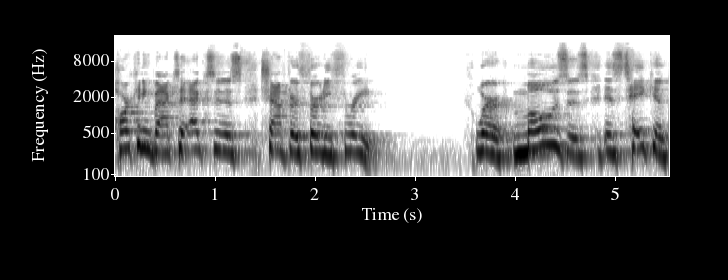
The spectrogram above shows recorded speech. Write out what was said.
Harkening back to Exodus chapter 33, where Moses is taken,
